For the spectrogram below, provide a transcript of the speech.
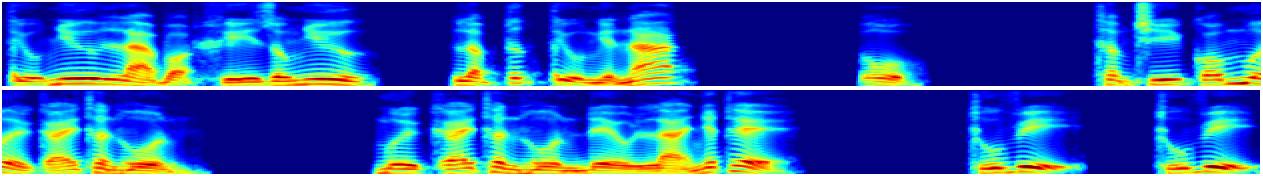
tiểu như là bọt khí giống như, lập tức tiểu nghiền nát. Ồ, thậm chí có 10 cái thần hồn. 10 cái thần hồn đều là nhất thể. Thú vị, thú vị.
